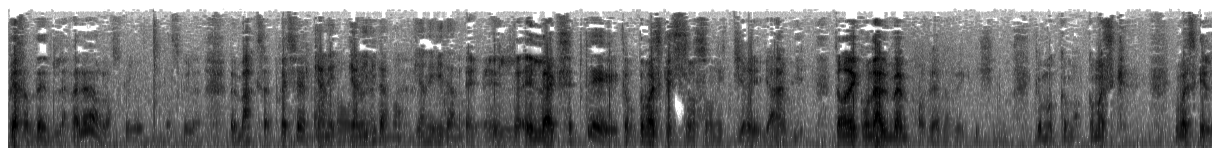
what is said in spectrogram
perdaient de la valeur lorsque le, lorsque le, s'appréciait. Bien, évidemment, bien évidemment. Elle l'a accepté. Comment, comment est-ce qu'elle s'en est tirée? Il y a un- Étant donné qu'on a le même problème avec les Chinois, comment, comment, comment est-ce que- comment est-ce qu'elle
